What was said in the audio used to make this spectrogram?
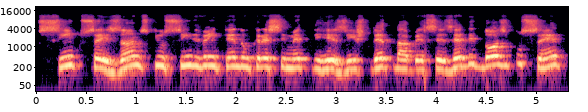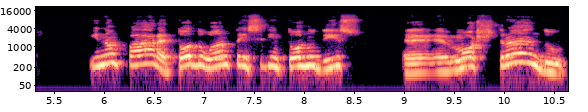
5, 6 anos que o Cindy vem tendo um crescimento de registro dentro da BCZ de 12%. E não para, todo ano tem sido em torno disso, é, é, mostrando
